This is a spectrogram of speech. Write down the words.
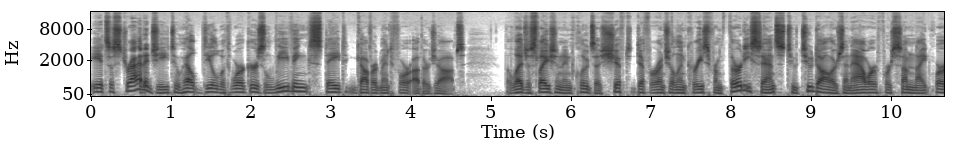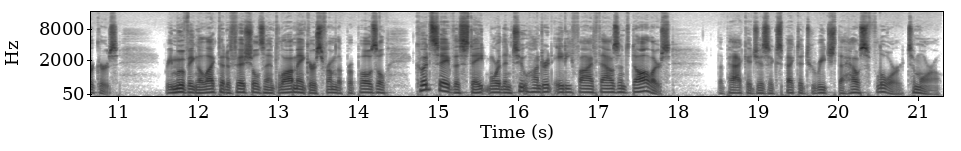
It's a strategy to help deal with workers leaving state government for other jobs. The legislation includes a shift differential increase from 30 cents to $2 an hour for some night workers. Removing elected officials and lawmakers from the proposal could save the state more than $285,000. The package is expected to reach the House floor tomorrow.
